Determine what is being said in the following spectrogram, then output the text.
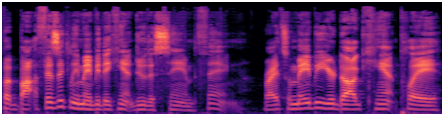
But physically, maybe they can't do the same thing, right? So maybe your dog can't play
